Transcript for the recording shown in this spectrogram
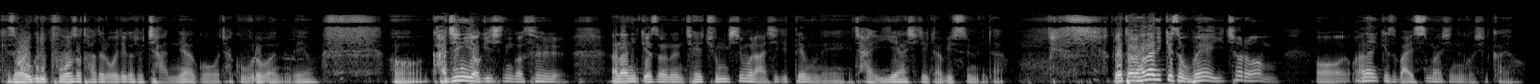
그래서 얼굴이 부어서 다들 어디가 좋지 않냐고 자꾸 물어봤는데요. 어, 가증히 여기시는 것을 하나님께서는 제 중심을 아시기 때문에 잘 이해하시리라 믿습니다. 그렇다면 하나님께서 왜 이처럼 어, 하나님께서 말씀하시는 것일까요?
